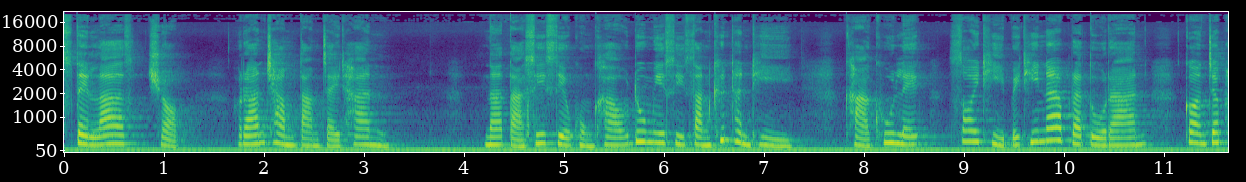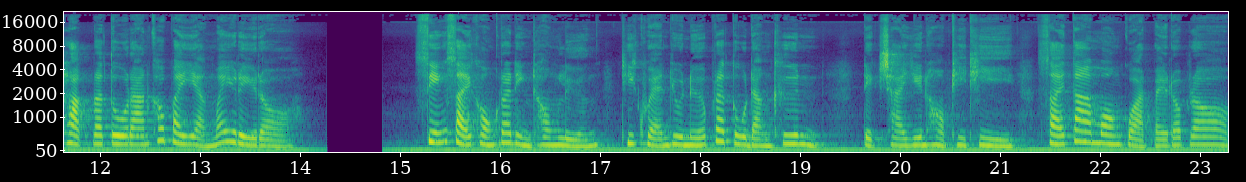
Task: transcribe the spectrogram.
Stella Shop ร้านชำตามใจท่าน หน้าตาซีเซียวของเขาดูมีสีสันขึ้นทันที ขาคู่เล็กสร้อยถี่ไปที่หน้าประตูร้าน ก่อนจะผลักประตูร้านเข้าไปอย่างไม่รีรอ เสียงใสของกระดิ่งทองเหลืองที่แขวนอยู่เหนือประตูดังขึ้น เด็กชายยืนหอบทีๆสายตามองกวาดไปรอบ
